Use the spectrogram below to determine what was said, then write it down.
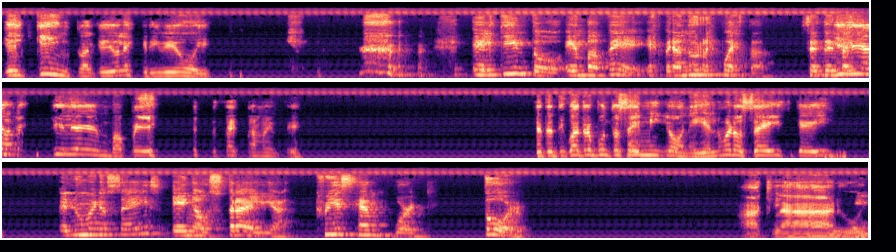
El, el quinto al que yo le escribí hoy. El quinto, Mbappé, esperando respuesta. 74. Kylian Mbappé, exactamente. 74.6 millones. Y el número 6, Kay. El número 6 en Australia, Chris Hemsworth, Thor. Ah, claro, 56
